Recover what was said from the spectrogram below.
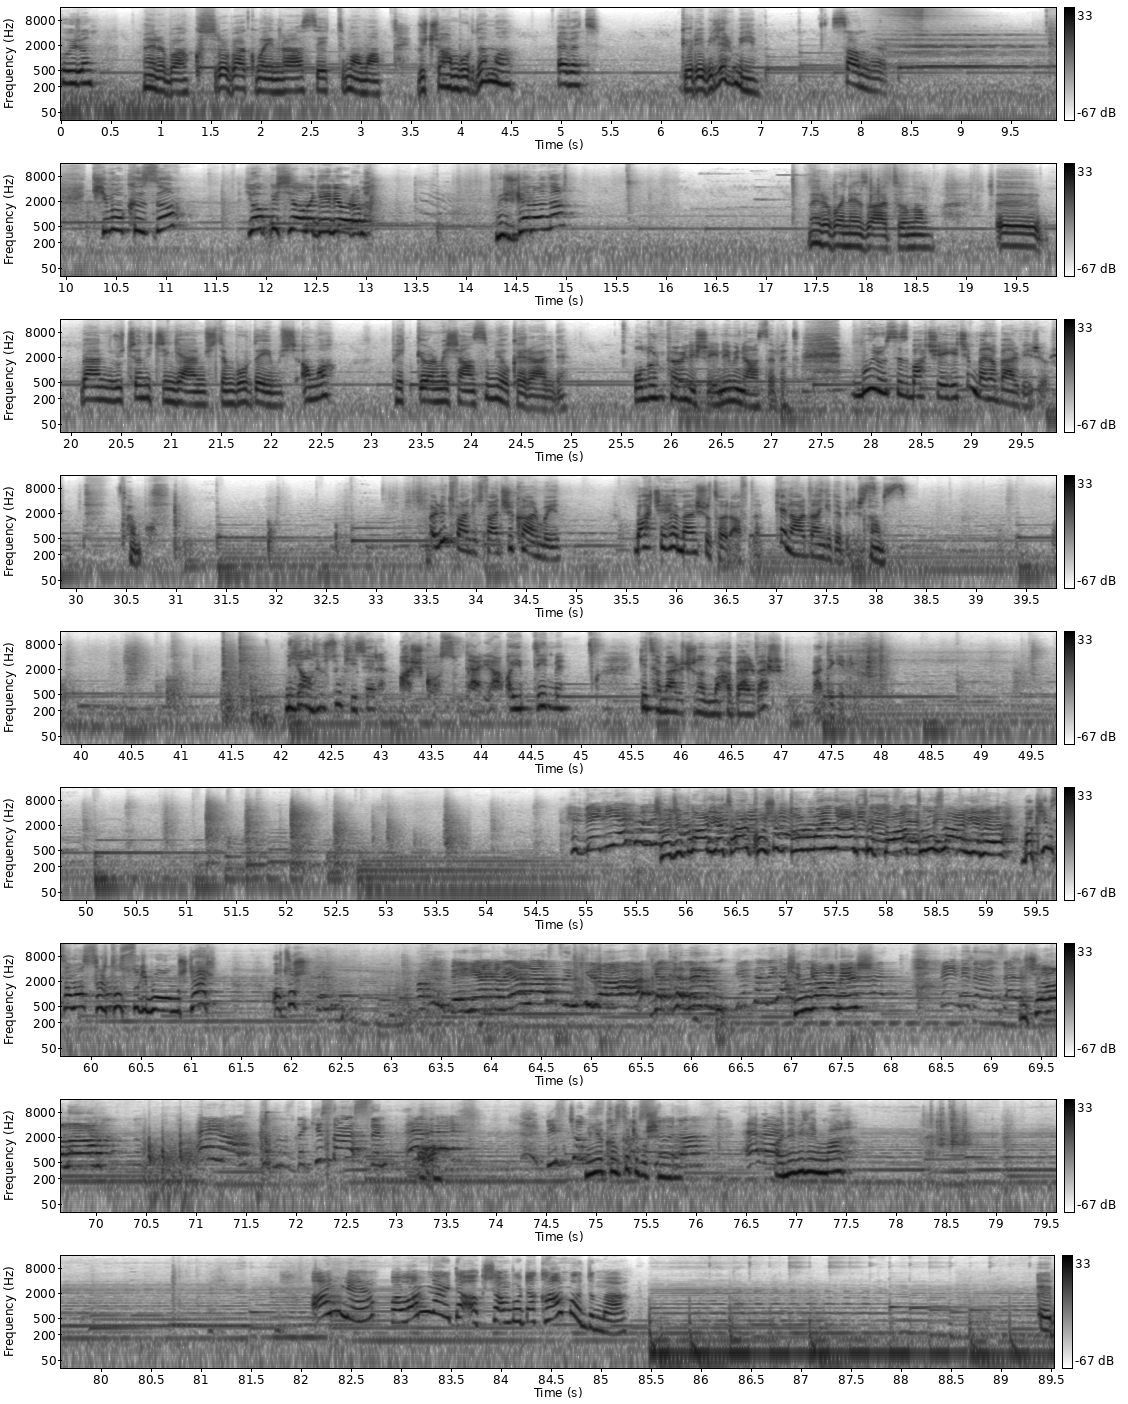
Buyurun. Merhaba, kusura bakmayın rahatsız ettim ama Rüçhan burada mı? Evet. Görebilir miyim? Sanmıyorum. Kim o kızım? Yok bir şey hala geliyorum. Müjgan Hanım. Merhaba Nezahat Hanım. Ee, ben Rüçhan için gelmiştim, buradaymış ama pek görme şansım yok herhalde. Olur mu öyle şey? Ne münasebet. Buyurun siz bahçeye geçin ben haber veriyorum. Tamam. Lütfen lütfen çıkarmayın. Bahçe hemen şu tarafta. Kenardan gidebilirsiniz. Niye alıyorsun ki içeri? Aşk olsun Derya. Ayıp değil mi? Cık. Git hemen Rüçhan Hanım'a haber ver. Ben de geliyorum. Çocuklar yeter koşup durmayın artık. Dağıttınız her yere. Bakayım sana sırtın su gibi olmuş. Gel. Otur. Beni yakalayamazsın Kiraz. Yakalarım. Yakalayamazsın. Kim gelmiş? Beni de özel. Rüçhan Hanım. En arkamızdaki sensin. Evet. Biz çok Niye kızdı ki bu şimdi? koşuyoruz. Evet. Ay ne bileyim ben. Anne, babam nerede? Akşam burada kalmadı mı? E,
